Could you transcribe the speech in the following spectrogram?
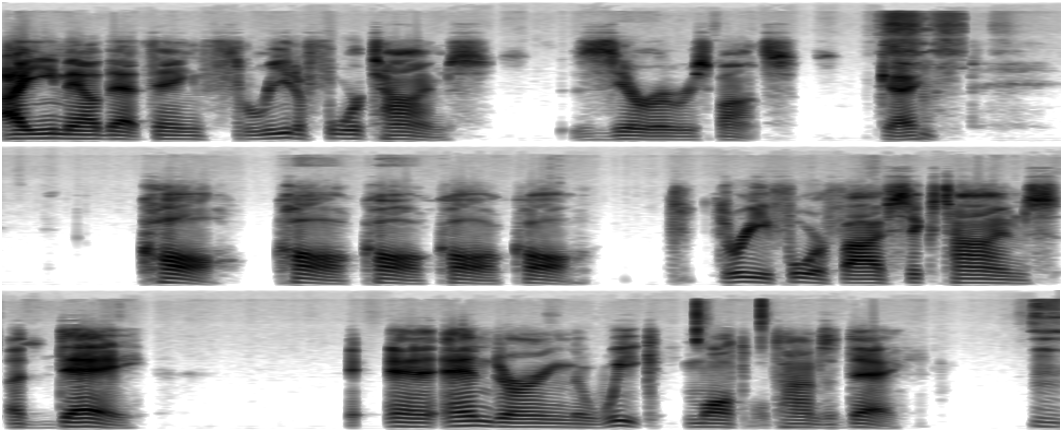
I emailed that thing three to four times, zero response. Okay. call, call, call, call, call, three, four, five, six times a day. And, and during the week, multiple times a day. Hmm.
